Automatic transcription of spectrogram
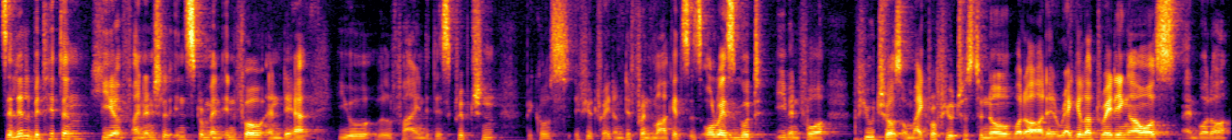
it's a little bit hidden here, financial instrument info, and there you will find the description because if you trade on different markets, it's always good, even for futures or micro futures, to know what are the regular trading hours and what are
